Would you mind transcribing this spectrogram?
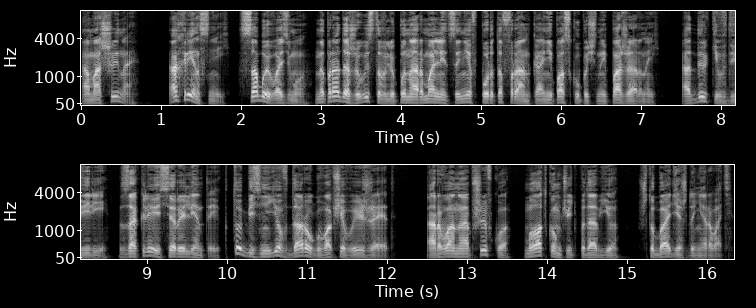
А машина? А хрен с ней. С собой возьму. На продажу выставлю по нормальной цене в Порто-Франко, а не по скупочной, пожарной. А дырки в двери заклею серой лентой. Кто без нее в дорогу вообще выезжает? А рваную обшивку молотком чуть подобью, чтобы одежду не рвать.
